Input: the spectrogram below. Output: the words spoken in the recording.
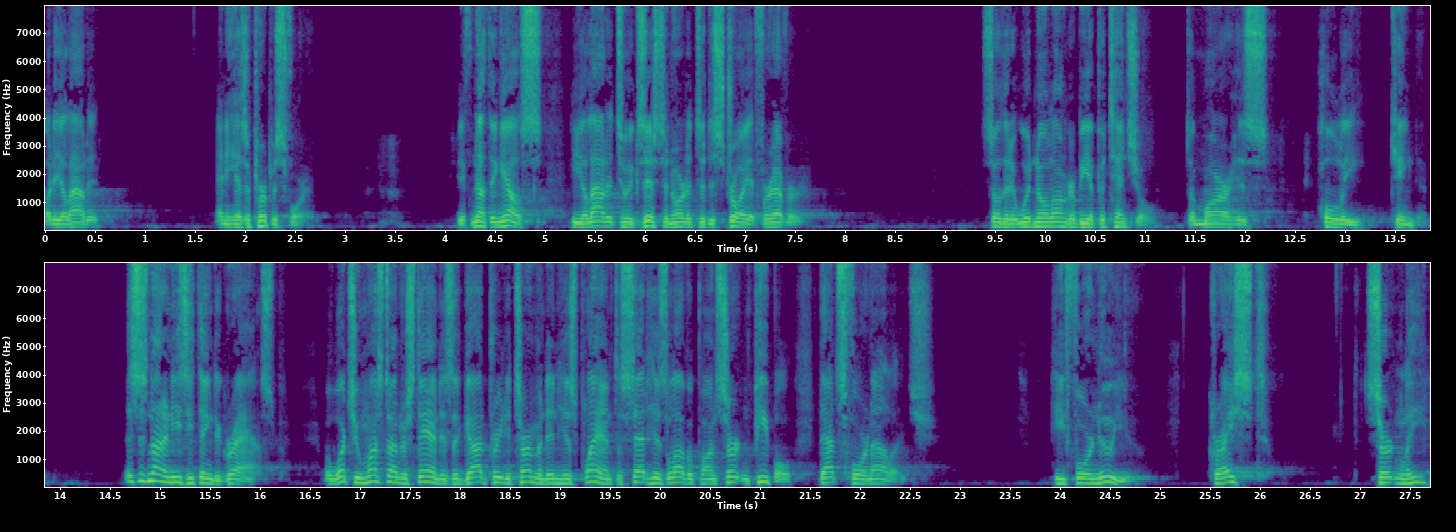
But he allowed it and he has a purpose for it. If nothing else, he allowed it to exist in order to destroy it forever so that it would no longer be a potential to mar his holy kingdom. This is not an easy thing to grasp. But what you must understand is that God predetermined in his plan to set his love upon certain people. That's foreknowledge. He foreknew you. Christ certainly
